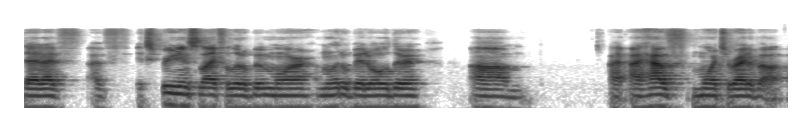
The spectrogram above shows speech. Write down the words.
that I've I've experienced life a little bit more, I'm a little bit older. Um, I, I have more to write about,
